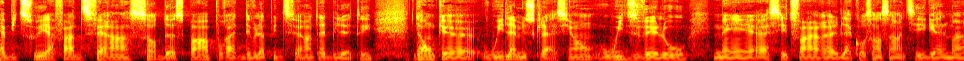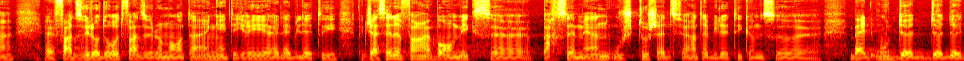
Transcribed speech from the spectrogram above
habitué à faire différentes sortes de sports pour développer différentes habiletés. Donc, euh, oui, de la musculation, oui, du vélo, mais essayer de faire euh, de la course en sentier également, euh, faire du vélo de route, faire du vélo de montagne, intégrer l'habileté. Fait j'essaie de faire un bon mix par semaine où je touche à différentes habiletés comme ça, ben, ou de, de,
